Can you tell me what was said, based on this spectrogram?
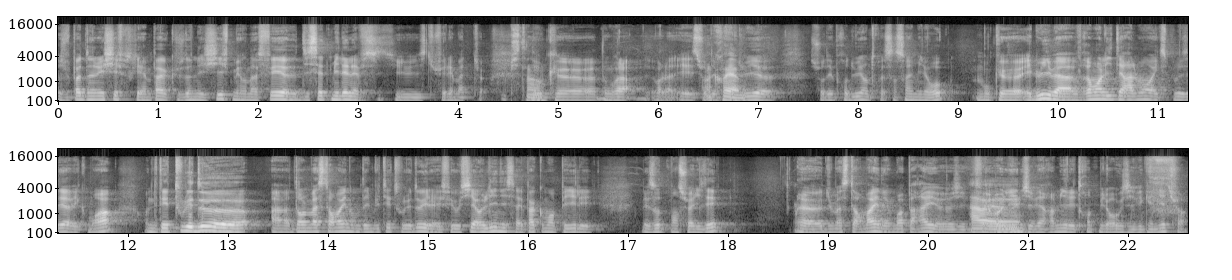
je vais pas te donner les chiffres parce qu'il aime pas que je donne les chiffres, mais on a fait euh, 17 000 élèves si tu, si tu fais les maths, tu vois. Putain, Donc, euh, donc voilà, voilà. Et sur des, produits, euh, sur des produits entre 500 et 1000 euros. Donc, euh, et lui, il va vraiment littéralement exploser avec moi. On était tous les deux euh, à- dans le mastermind, on débutait tous les deux. Il avait fait aussi all-in, il savait pas comment payer les, les autres mensualités euh, du mastermind. Et moi, pareil, euh, j'ai Ah fait all-in, j'avais remis les 30 000 euros que j'avais gagnés, tu vois.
